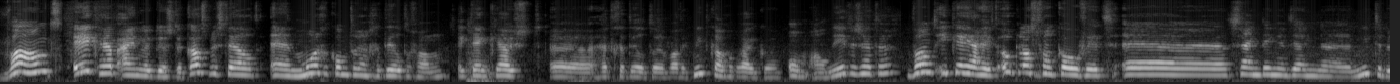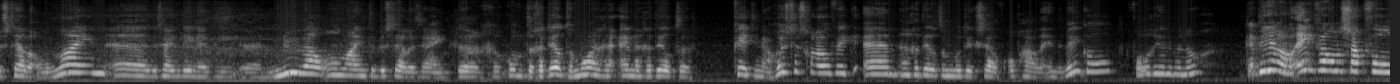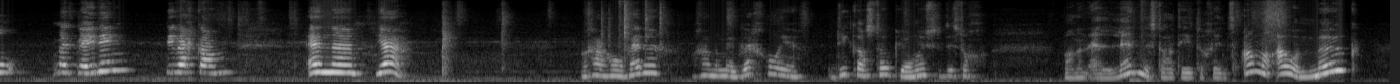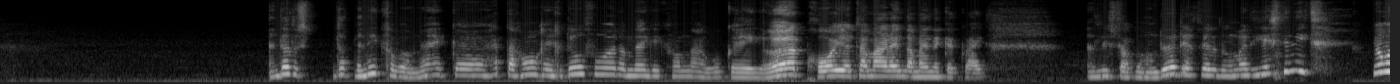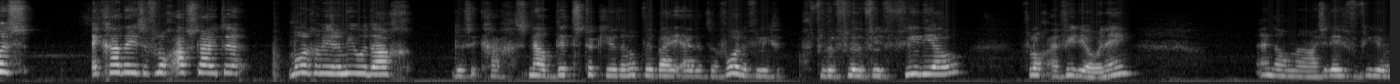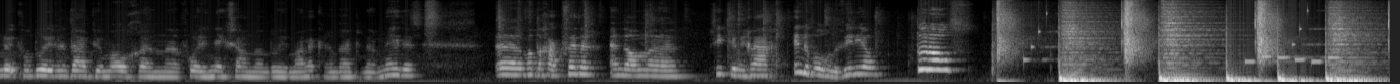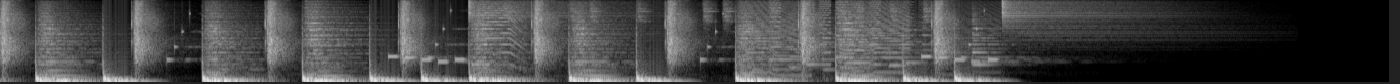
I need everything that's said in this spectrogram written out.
Want ik heb eindelijk dus de kast besteld en morgen komt er een gedeelte van. Ik denk juist eh, het gedeelte wat ik niet kan gebruiken om al neer te zetten. Want Ikea heeft ook last van COVID. Er zijn dingen zijn eh, niet te bestellen online. Er zijn dingen die nu wel online te bestellen zijn. Er komt een gedeelte morgen en een gedeelte 14 augustus geloof ik. En een gedeelte moet ik zelf ophalen in de winkel. Volgen jullie me nog? Ik heb hier al één vuilniszak vol met kleding die weg kan. En eh, ja, we gaan gewoon verder. We gaan de meuk weggooien. Die kast ook jongens. Het is toch... Wat een ellende staat hier toch in. Het is allemaal oude meuk. En dat, is, dat ben ik gewoon. Hè. Ik eh, heb daar gewoon geen geduld voor. Dan denk ik van, nou oké, gooi het er maar in. Dan ben ik het kwijt. Het liefst zou ik nog een deur dicht willen doen, maar die is er niet. Jongens, ik ga deze vlog afsluiten. Morgen weer een nieuwe dag. Dus ik ga snel dit stukje er ook weer bij editen voor de video. Vlog en video in één. En dan, eh, als je deze video leuk vond, doe even een duimpje omhoog. En eh voor je niks aan, dan doe je maar lekker een duimpje naar beneden. Eh, want dan ga ik verder. En dan eh, zie ik jullie graag in de volgende video. Doedels!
